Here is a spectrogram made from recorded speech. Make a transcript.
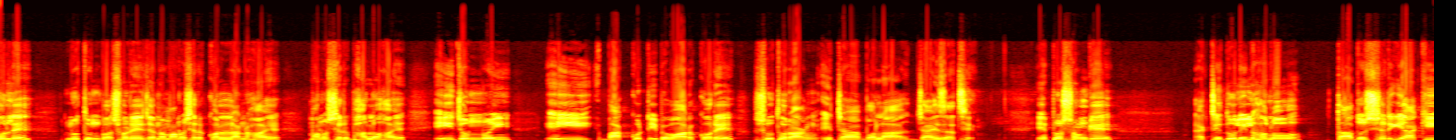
বলে নতুন বছরে যেন মানুষের কল্যাণ হয়, মানুষের ভালো হয়, এই জন্যই এই বাক্যটি ব্যবহার করে সুতরাং এটা বলা জায়জ আছে। এ প্রসঙ্গে একটি দলিল হলো, তাদুস শরিয়া কি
